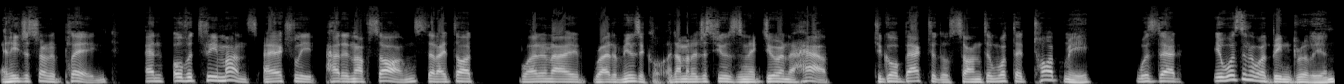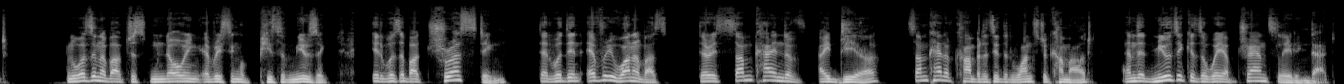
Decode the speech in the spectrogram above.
and he just started playing. And over three months, I actually had enough songs that I thought, why don't I write a musical? And I'm going to just use the next year and a half to go back to those songs. And what that taught me was that it wasn't about being brilliant. It wasn't about just knowing every single piece of music. It was about trusting that within every one of us, there is some kind of idea, some kind of competency that wants to come out and that music is a way of translating that.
